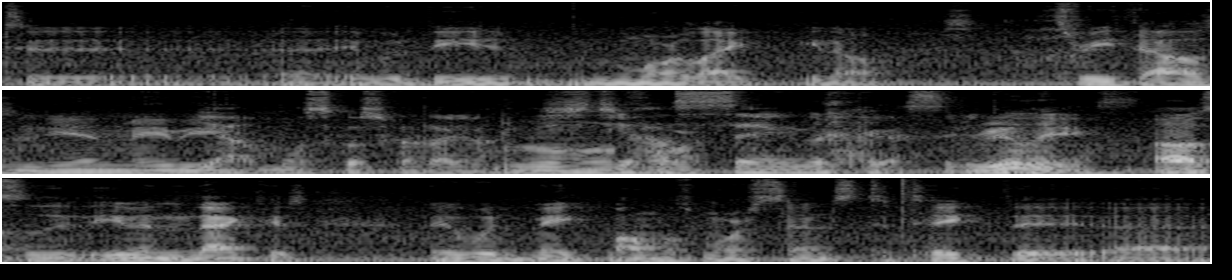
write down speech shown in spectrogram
to, uh, it would be more like you know, three thousand yen い maybe. やもう少しかかりま A little more す for- 78000円ぐらいがすると思い Really? ます Oh, so that even in that case, it would make almost more sense to take the uh,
